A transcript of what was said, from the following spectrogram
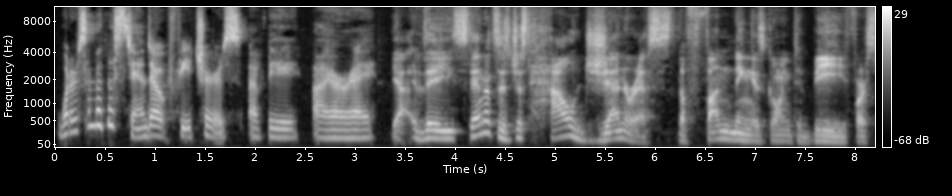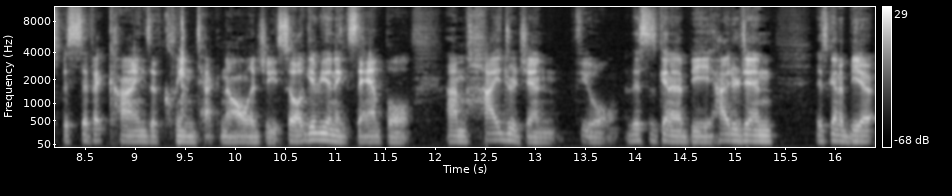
What are some of the standout features of the IRA? Yeah, the standouts is just how generous the funding is going to be for specific kinds of clean technology. So I'll give you an example. Um, hydrogen fuel. This is going to be hydrogen is going to be a,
